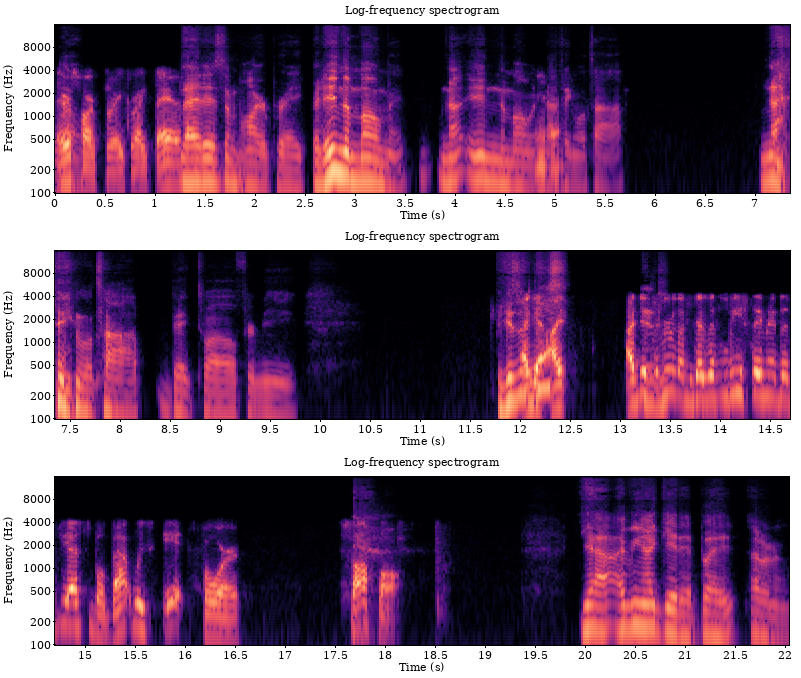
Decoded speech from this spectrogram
There's Oh. heartbreak right there. that is some heartbreak but in the moment not in the moment Yeah. nothing will top nothing will top big 12 for me because at I get. I least- I disagree with that because at least they made the Fiesta Bowl. That was it for softball. Yeah, I mean, I get it, but I don't know.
